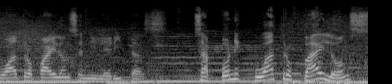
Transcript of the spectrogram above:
Cuatro pylons en hileritas. O sea, pone cuatro pylons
